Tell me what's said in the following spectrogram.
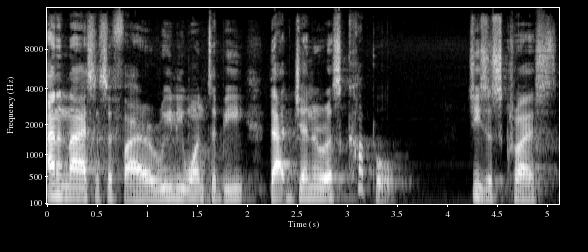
Ananias and Sapphira really want to be that generous couple. Jesus Christ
